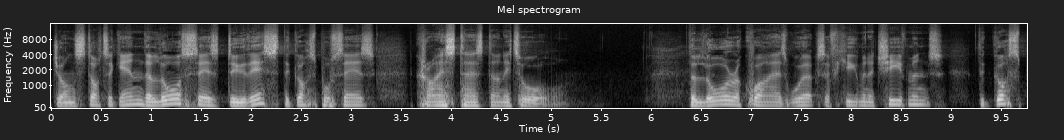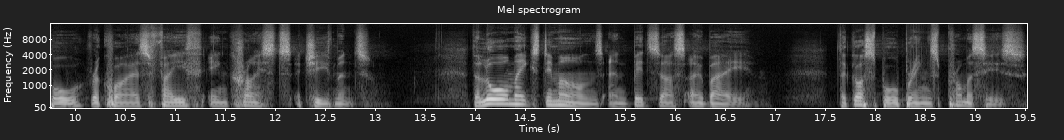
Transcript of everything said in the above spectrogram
John Stott again the law says, do this. The gospel says, Christ has done it all. The law requires works of human achievement. The gospel requires faith in Christ's achievement. The law makes demands and bids us obey. The gospel brings promises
